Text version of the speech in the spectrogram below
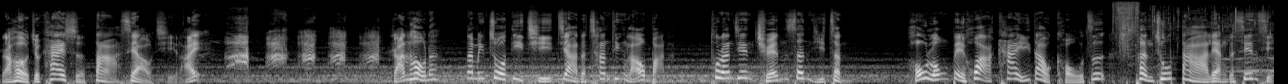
然后就开始大笑起来。然后呢，那名坐地起价的餐厅老板突然间全身一震，喉咙被划开一道口子，喷出大量的鲜血。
